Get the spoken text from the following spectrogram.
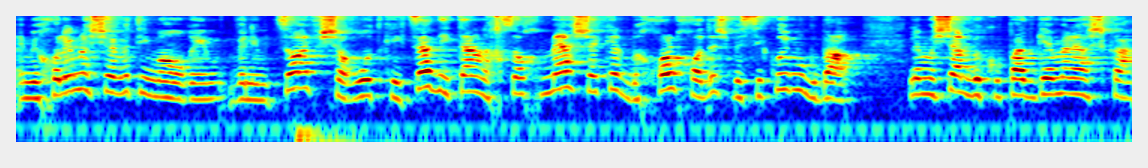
הם יכולים לשבת עם ההורים ולמצוא אפשרות כיצד ניתן לחסוך 100 שקל בכל חודש בסיכוי מוגבר, למשל בקופת גמל להשקעה.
